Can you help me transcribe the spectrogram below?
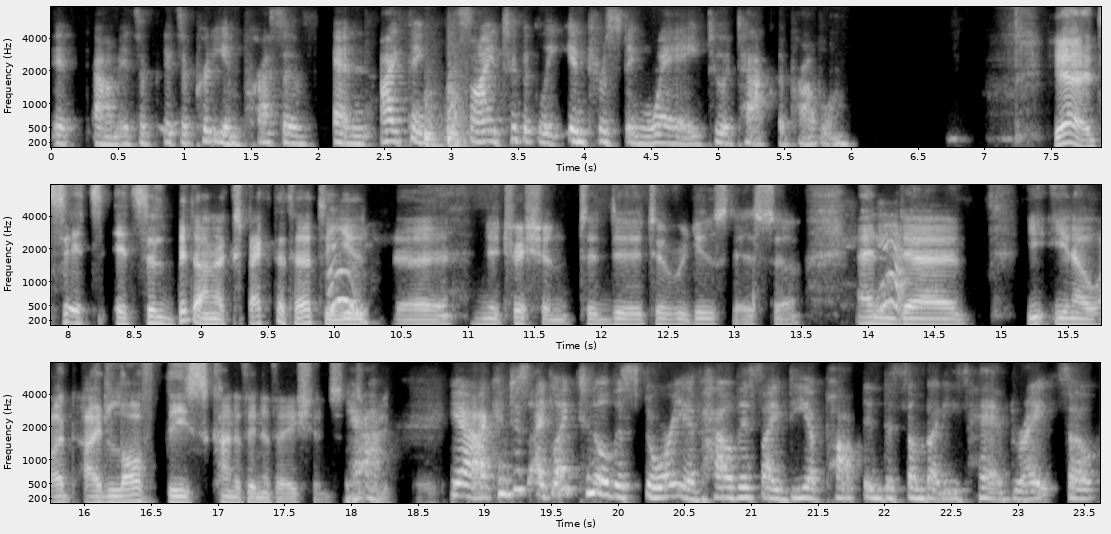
it, um, it's a it's a pretty impressive and I think scientifically interesting way to attack the problem. Yeah it's it's it's a bit unexpected huh, to use uh, nutrition to do to reduce this so. And yeah. uh, you, you, know I'd, I'd love these kind of innovations it's yeah. really yeah i can just i'd like to know the story of how this idea popped into somebody's head right? So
